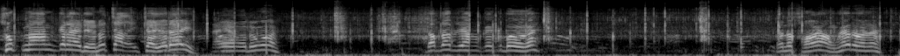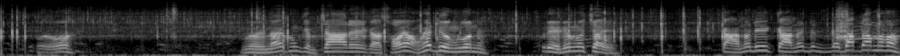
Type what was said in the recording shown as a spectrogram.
Xúc ngang cái này để nó chặn chảy ra đây. Ờ đúng rồi. Đắp đắp ra cái, cái bờ ấy. Nên nó sói hỏng hết rồi này. Ôi ôi Người nãy không kiểm tra đây cả sói hỏng hết đường luôn này. Cứ để nước nó chảy. Cả nó đi, cả nó đắp đắp nó vào.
